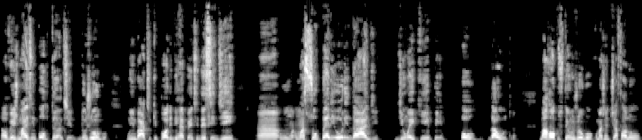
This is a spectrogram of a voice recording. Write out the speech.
talvez mais importante do jogo. Um embate que pode de repente decidir uh, uma superioridade de uma equipe ou da outra. Marrocos tem um jogo, como a gente já falou,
